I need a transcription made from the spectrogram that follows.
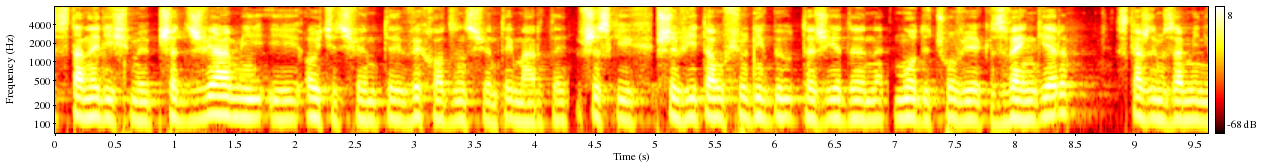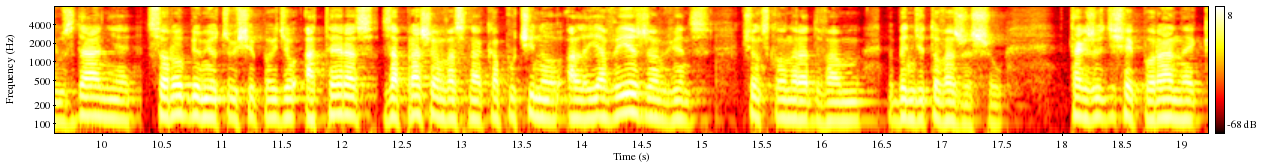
Stanęliśmy przed drzwiami i Ojciec Święty, wychodząc z świętej Marty, wszystkich przywitał. Wśród nich był też jeden młody człowiek z Węgier. Z każdym zamienił zdanie, co robią i oczywiście powiedział, a teraz zapraszam was na cappuccino, ale ja wyjeżdżam, więc ksiądz Konrad wam będzie towarzyszył. Także dzisiaj poranek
